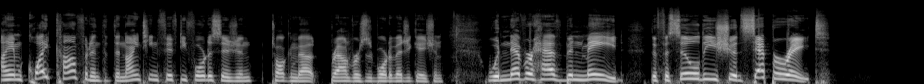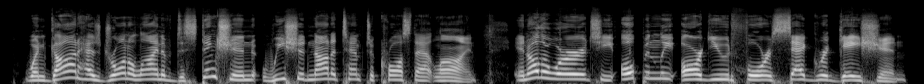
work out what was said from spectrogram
I am quite confident that the 1954 decision, talking about Brown versus Board of Education, would never have been made. The facilities should separate. When God has drawn a line of distinction, we should not attempt to cross that line. In other words, he openly argued for segregation.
